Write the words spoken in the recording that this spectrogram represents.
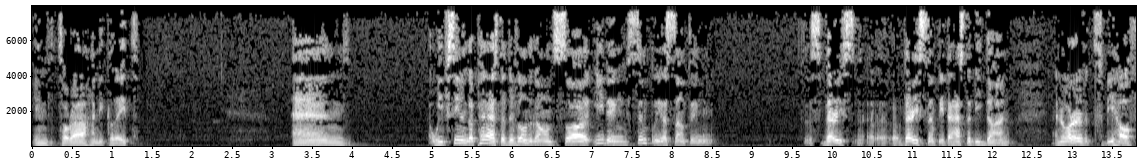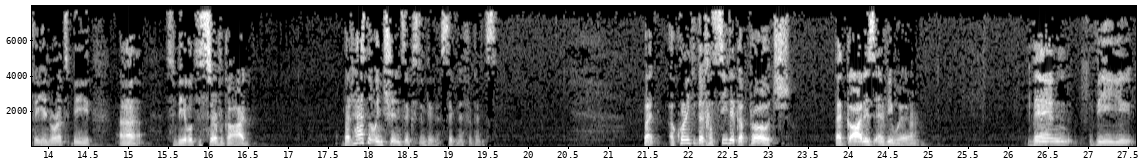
in the Torah HaNiglet. And we've seen in the past that the Vilna Gaon saw eating simply as something very, uh, very simply that has to be done in order to be healthy, in order to be uh, to be able to serve God. But it has no intrinsic significance. But according to the Hasidic approach, that God is everywhere, then the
